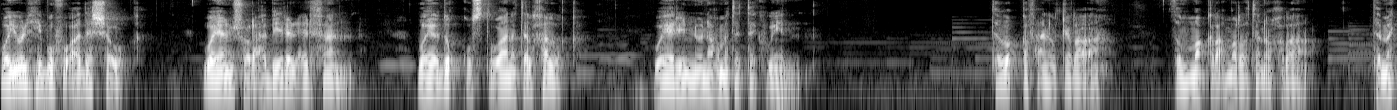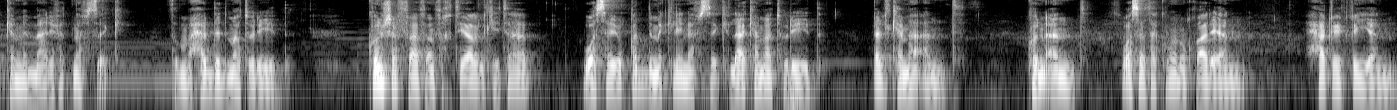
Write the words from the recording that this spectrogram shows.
ويلهب فؤاد الشوق، وينشر عبير العرفان، ويدق أسطوانة الخلق ويرن نغمة التكوين. توقف عن القراءة ثم اقرأ مرة أخرى. تمكن من معرفة نفسك ثم حدد ما تريد. كن شفافا في اختيار الكتاب وسيقدمك لنفسك لا كما تريد بل كما أنت. كن أنت وستكون قارئا. حقيقيا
